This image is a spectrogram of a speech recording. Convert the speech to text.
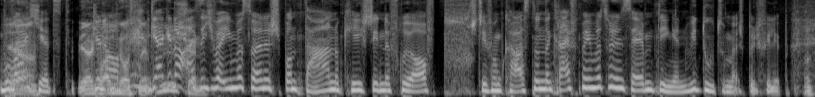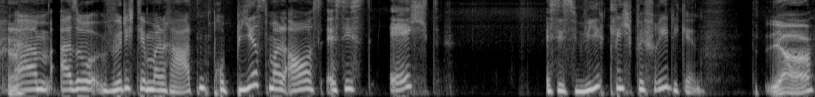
Wo Ja. war ich jetzt? Ja, genau. Ja, genau. Schön. Also ich war immer so eine spontan, okay, ich stehe in der Früh auf, stehe vom Kasten und dann greift man immer zu denselben Dingen, wie du zum Beispiel, Philipp. Okay. Ähm, also würde ich dir mal raten, probier's mal aus. Es ist echt, es ist wirklich befriedigend. Ja,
